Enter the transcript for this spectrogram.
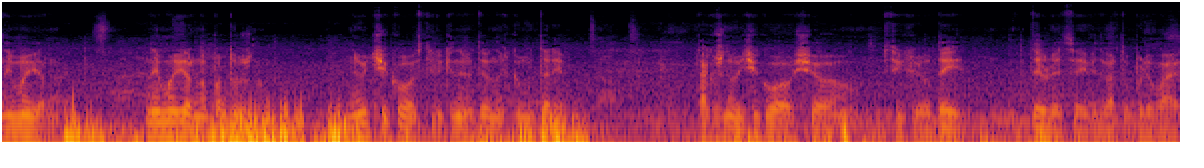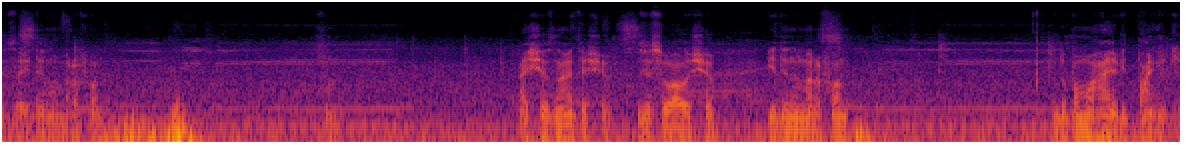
Неймовірно. Неймовірно потужно. Не очікував стільки негативних коментарів. Також не очікував, що стільки людей дивляться і відверто вболівають за єдиний марафон. А ще знаєте що? З'ясувало, що єдиний марафон допомагає від паніки.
